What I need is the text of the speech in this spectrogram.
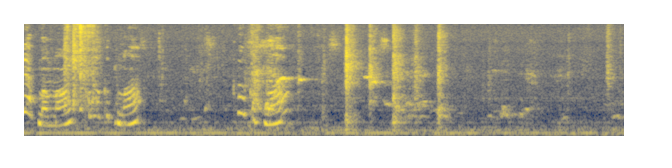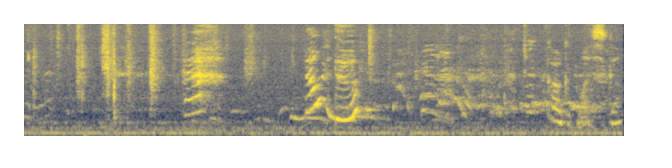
Yapma Maş, korkutma. Korkutma. ne oldu? Korkutma aşkım.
